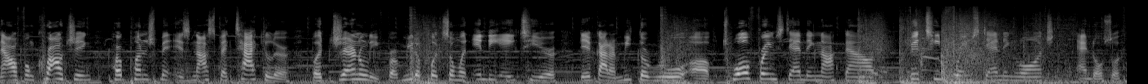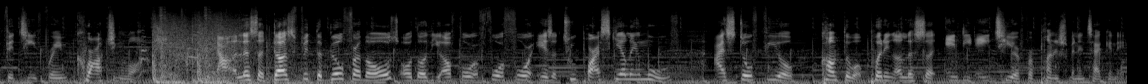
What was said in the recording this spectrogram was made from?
Now from crouching, her punishment is not spectacular, but generally for me to put someone in the A tier, they've got to meet the rule of 12 frame standing knockdown, 15 frame standing launch, and also a 15 frame crouching launch. Now Alisa does fit the bill for those, although the up 4 is a two-part scaling move, I still feel comfortable putting Alisa in the A tier for punishment in Tekken 8.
